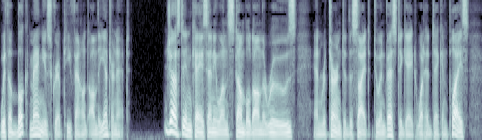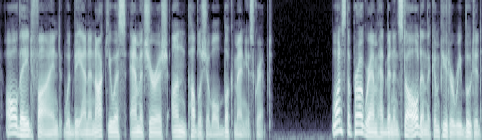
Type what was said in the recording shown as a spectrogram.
with a book manuscript he found on the internet. Just in case anyone stumbled on the ruse and returned to the site to investigate what had taken place, all they'd find would be an innocuous, amateurish, unpublishable book manuscript. Once the program had been installed and the computer rebooted,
